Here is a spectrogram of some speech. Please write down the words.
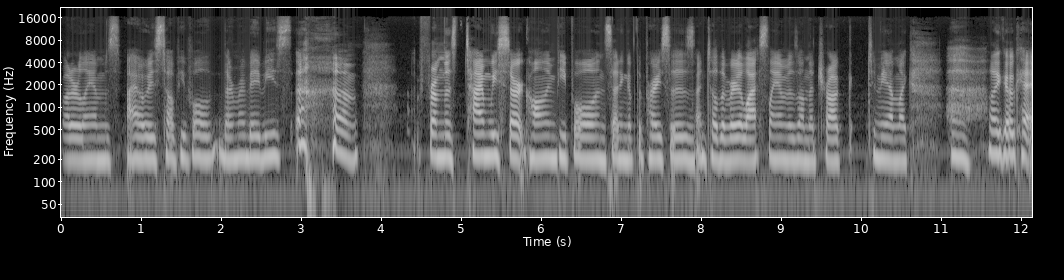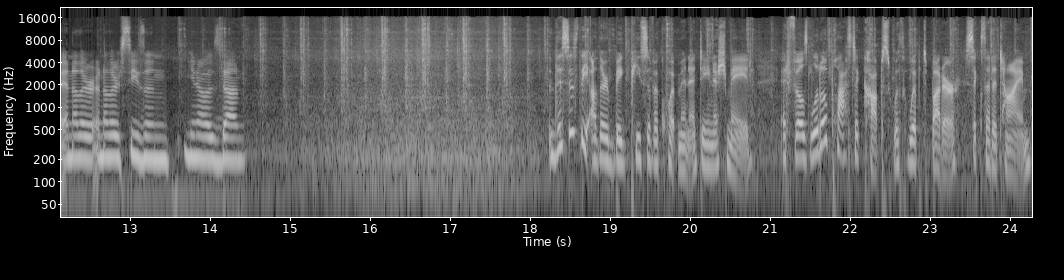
Butter lambs, I always tell people they're my babies. From the time we start calling people and setting up the prices until the very last lamb is on the truck, to me, I'm like, like okay, another another season, you know, is done. This is the other big piece of equipment at Danish Maid. It fills little plastic cups with whipped butter, six at a time.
